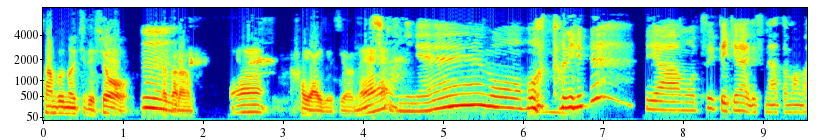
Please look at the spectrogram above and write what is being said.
3分の1でしょう。うん。だから、ね、早いですよ確ね。かにね、もう本当に。いやーもうついていけないですね、頭が。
